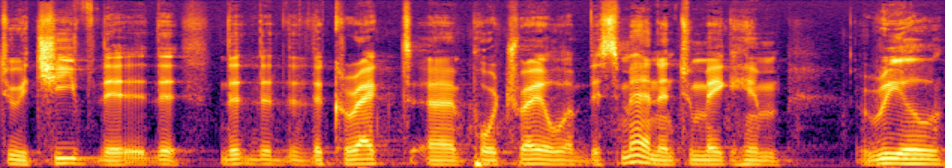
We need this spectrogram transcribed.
to achieve the the the the, the correct uh, portrayal of this man and to make him real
